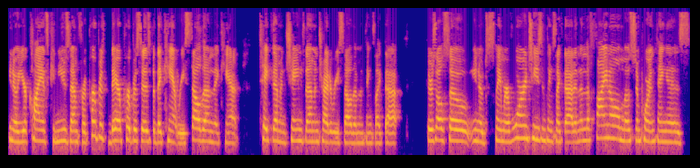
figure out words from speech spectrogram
you know, your clients can use them for purpose, their purposes, but they can't resell them. They can't take them and change them and try to resell them and things like that. There's also, you know, disclaimer of warranties and things like that. And then the final most important thing is,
